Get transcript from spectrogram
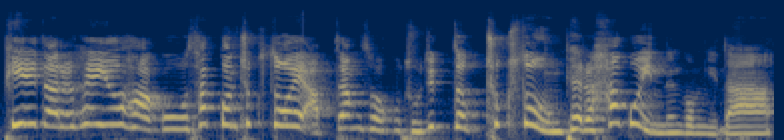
피해자를 회유하고 사건 축소에 앞장서고 조직적 축소 은폐를 하고 있는 겁니다.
